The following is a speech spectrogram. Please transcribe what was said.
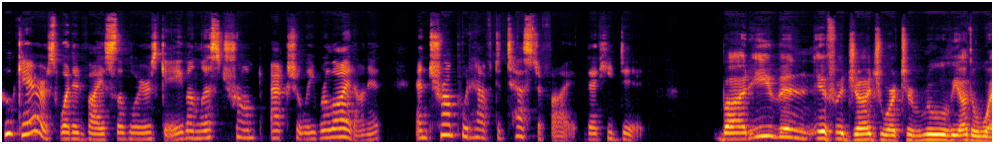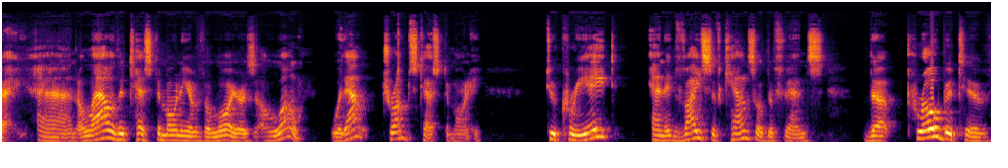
Who cares what advice the lawyers gave unless Trump actually relied on it, and Trump would have to testify that he did. But even if a judge were to rule the other way and allow the testimony of the lawyers alone, without Trump's testimony, to create an advice of counsel defense, the probative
